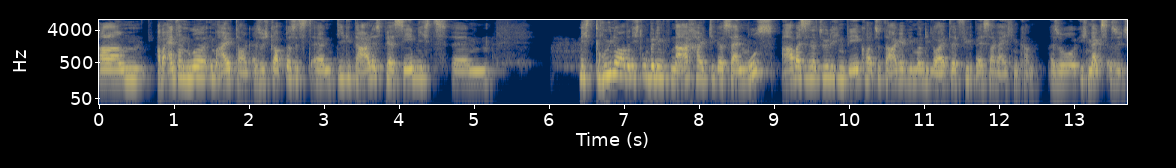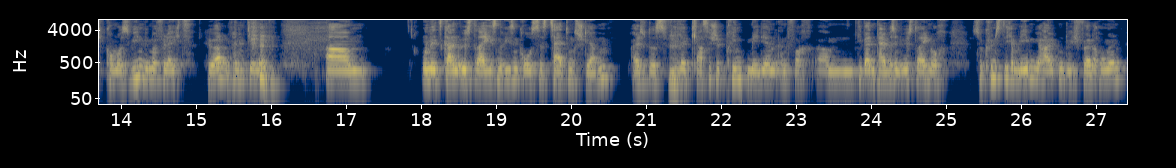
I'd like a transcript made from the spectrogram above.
Ähm, aber einfach nur im Alltag. Also ich glaube, dass jetzt ähm, Digitales per se nicht, nicht grüner oder nicht unbedingt nachhaltiger sein muss, aber es ist natürlich ein Weg heutzutage, wie man die Leute viel besser erreichen kann. Also ich merke es, also ich komme aus Wien, wie man vielleicht hört an meinem Dialekt. ähm, und jetzt gerade in Österreich ist ein riesengroßes Zeitungssterben. Also dass hm. viele klassische Printmedien einfach, ähm, die werden teilweise in Österreich noch so künstlich am Leben gehalten durch Förderungen,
